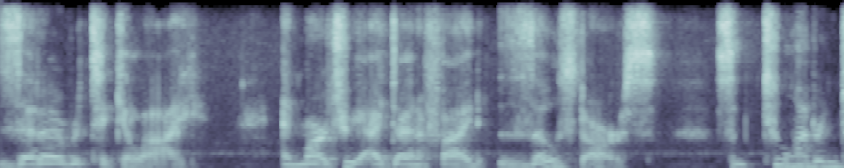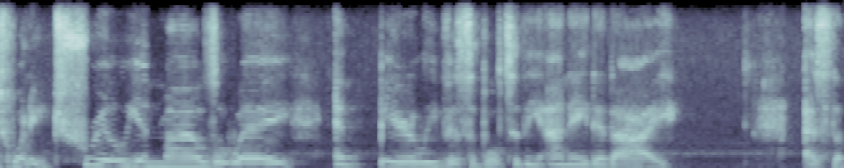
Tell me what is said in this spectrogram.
Zeta Reticuli, and Marjorie identified those stars some 220 trillion miles away and barely visible to the unaided eye, as the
